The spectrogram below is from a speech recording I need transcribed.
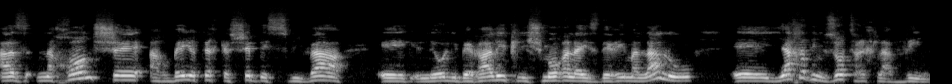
אז נכון שהרבה יותר קשה בסביבה אה, ניאו-ליברלית לשמור על ההסדרים הללו אה, יחד עם זאת צריך להבין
